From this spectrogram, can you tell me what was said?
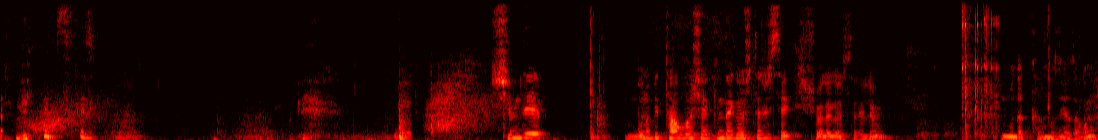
Şimdi bunu bir tablo şeklinde gösterirsek şöyle gösterelim. Bunu da kırmızı yazalım.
